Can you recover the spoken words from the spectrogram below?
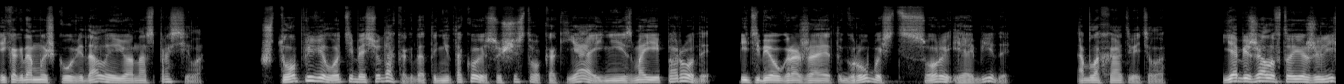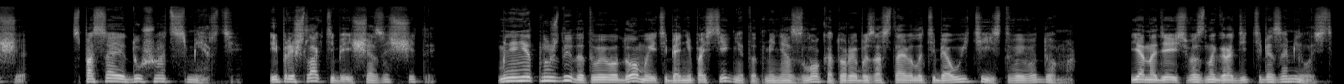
И когда мышка увидала ее, она спросила, что привело тебя сюда, когда ты не такое существо, как я, и не из моей породы, и тебе угрожает грубость, ссоры и обиды? Аблаха ответила, я бежала в твое жилище, спасая душу от смерти, и пришла к тебе, ища защиты. Мне нет нужды до твоего дома, и тебя не постигнет от меня зло, которое бы заставило тебя уйти из твоего дома. Я надеюсь вознаградить тебя за милость,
